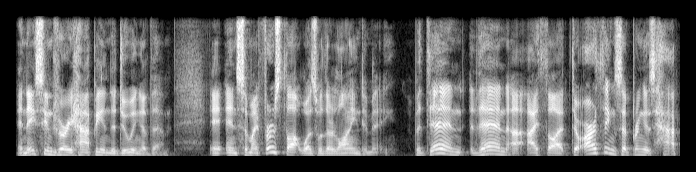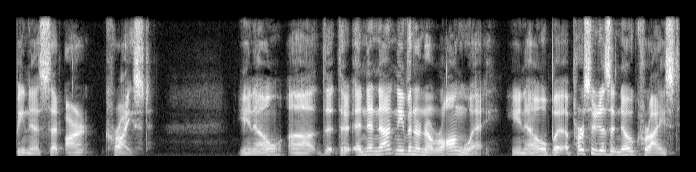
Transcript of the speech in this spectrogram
And they seemed very happy in the doing of them. And, and so my first thought was, well, they're lying to me. But then, then uh, I thought there are things that bring us happiness that aren't Christ. You know, uh, that, that- and then not even in a wrong way. You know, but a person who doesn't know Christ,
